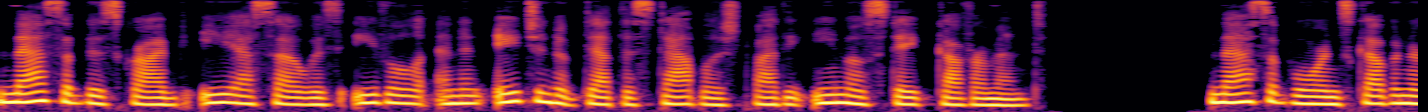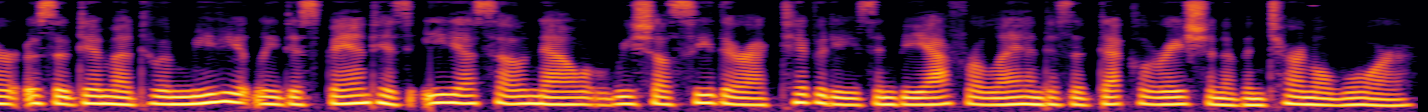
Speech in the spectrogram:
MASSOB described ESO as evil and an agent of death established by the Imo state government. MASSOB warns Governor Uzodimma to immediately disband his ESO now or we shall see their activities in Biafra land as a declaration of internal war.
